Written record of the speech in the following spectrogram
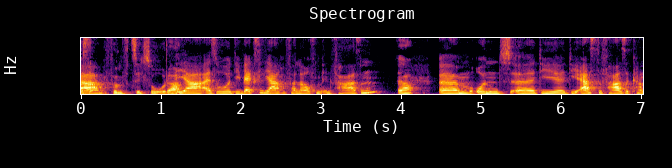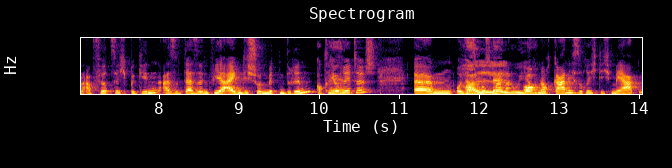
Ja. bis 50 so, oder? Ja, also die Wechseljahre verlaufen in Phasen. Ja. Ähm, und äh, die, die erste Phase kann ab 40 beginnen. Also da sind wir eigentlich schon mittendrin, Okay. theoretisch. Ähm, und das muss man auch noch gar nicht so richtig merken.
